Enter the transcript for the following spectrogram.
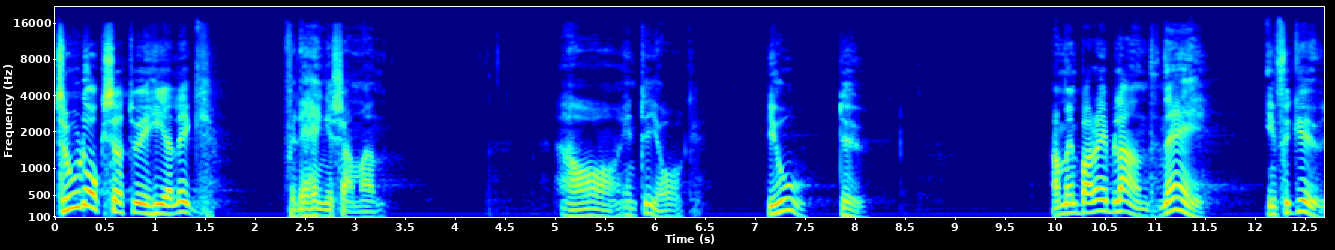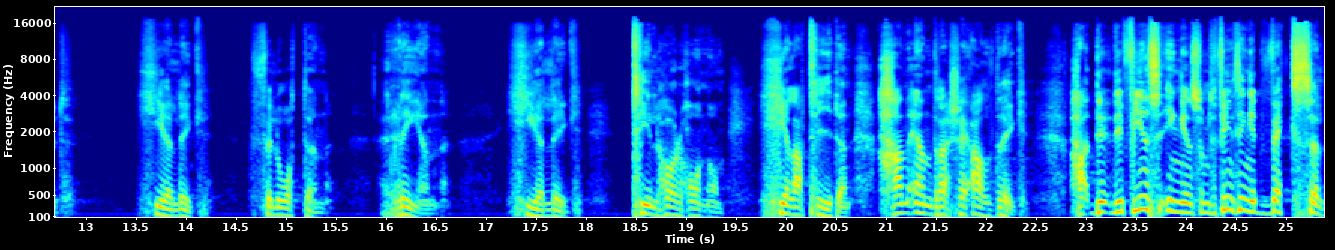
Tror du också att du är helig? För det hänger samman. Ja, inte jag. Jo, du. Ja, men bara ibland. Nej, inför Gud. Helig, förlåten, ren, helig, tillhör honom hela tiden. Han ändrar sig aldrig. Det, det, finns ingen som, det finns inget växel.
